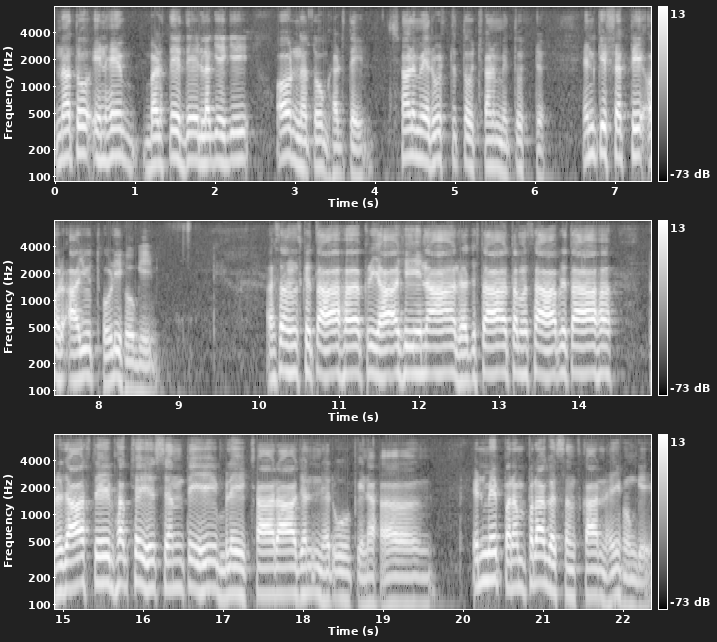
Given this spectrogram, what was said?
न तो इन्हें बढ़ते देर लगेगी और न तो घटते। क्षण में रुष्ट तो क्षण में तुष्ट। इनकी शक्ति और आयु थोड़ी होगी। असंस्कृता क्रियाहीना रजता तमसावृता प्रजास्ते भक्षयिष्यंति म्लेच्छा राजन्य रूपिण इनमें परंपरागत संस्कार नहीं होंगे।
